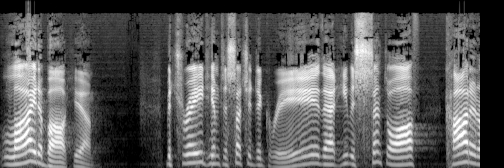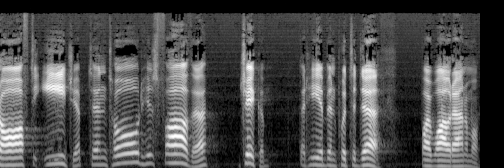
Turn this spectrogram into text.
lied about him, betrayed him to such a degree that he was sent off, carted off to Egypt, and told his father, Jacob, that he had been put to death by a wild animal.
